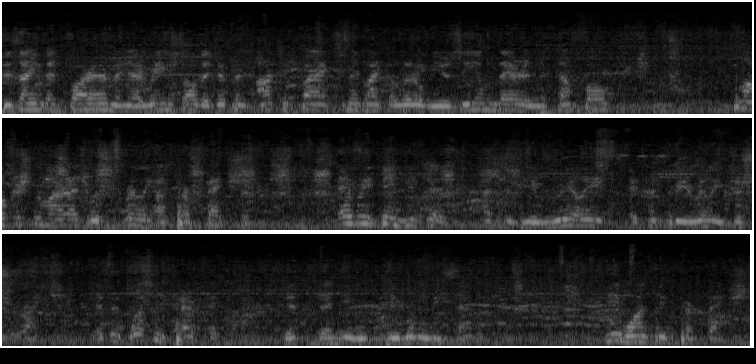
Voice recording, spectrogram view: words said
designed it for him and arranged all the different artifacts, made like a little museum there in the temple. Tamal Krishna Maharaj was really a perfection. Everything he did had to be really, it had to be really just right. If it wasn't perfect, it, then he, he wouldn't be satisfied. He wanted perfection.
